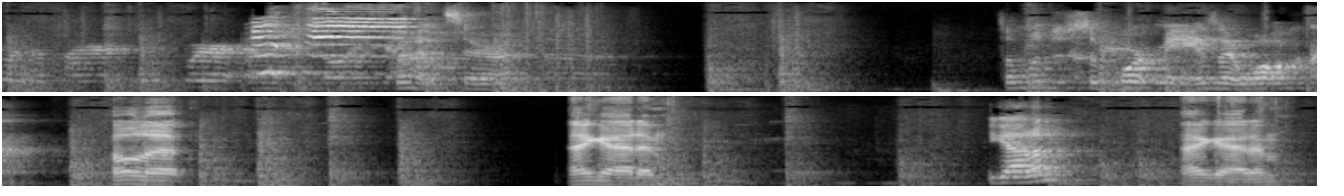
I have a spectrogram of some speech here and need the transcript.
where the fire exits were, and then going Go ahead, Sarah. Someone just support me as I walk. Hold up. I got him. You got him? I got him.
